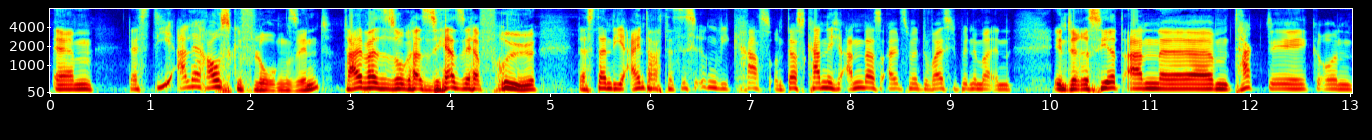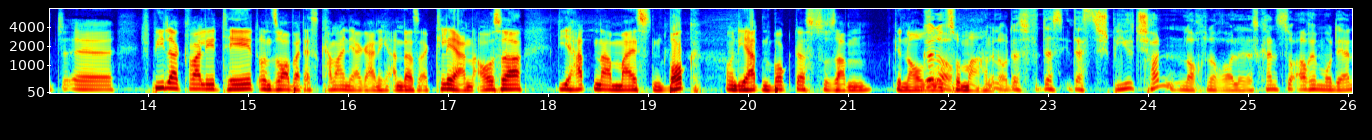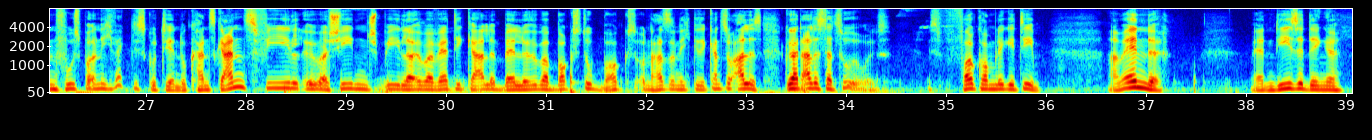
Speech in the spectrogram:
Ähm, dass die alle rausgeflogen sind, teilweise sogar sehr, sehr früh, dass dann die Eintracht, das ist irgendwie krass. Und das kann nicht anders als mit, du weißt, ich bin immer in, interessiert an ähm, Taktik und äh, Spielerqualität und so, aber das kann man ja gar nicht anders erklären, außer die hatten am meisten Bock und die hatten Bock, das zusammen genauso zu machen. Genau, das, das, das spielt schon noch eine Rolle. Das kannst du auch im modernen Fußball nicht wegdiskutieren. Du kannst ganz viel über Schienenspieler, über vertikale Bälle, über Box-to-Box und hast du nicht gesehen. Kannst du alles, gehört alles dazu übrigens. Ist vollkommen legitim. Am Ende werden diese Dinge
